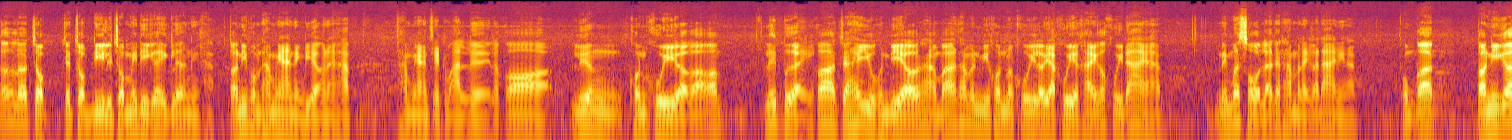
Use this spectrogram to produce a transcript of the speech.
ก็แล้วจบจะจบดีหรือจบไม่ดีก็อีกเรื่องหนึงครับตอนนี้ผมทำงานอย่างเดียวนะครับทำงาน 7 วันเลย แล้วก็เรื่องคนคุยเราก็เรื่อยเปื่อยก็จะให้อยู่คนเดียวถามว่าถ้ามันมีคนมาคุยเราอยากคุยกับใครก็คุยได้ครับ ในเมื่อโสดแล้วจะทำอะไรก็ได้นี่ครับ ผมก็ตอนนี้ก็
